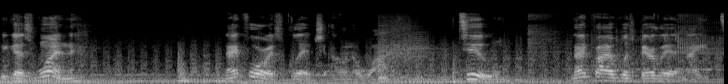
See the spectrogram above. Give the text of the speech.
Because one, night four was glitch. I don't know why. Two, night five was barely a night.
